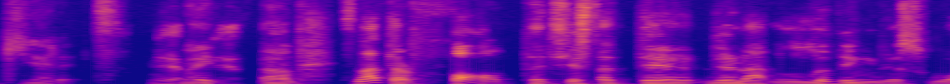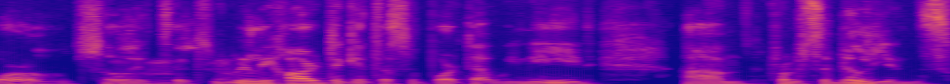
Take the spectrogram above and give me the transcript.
get it yeah. right? um, it's not their fault. It's just that they're they're not living this world. So mm-hmm. it's it's really hard to get the support that we need um, from civilians.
